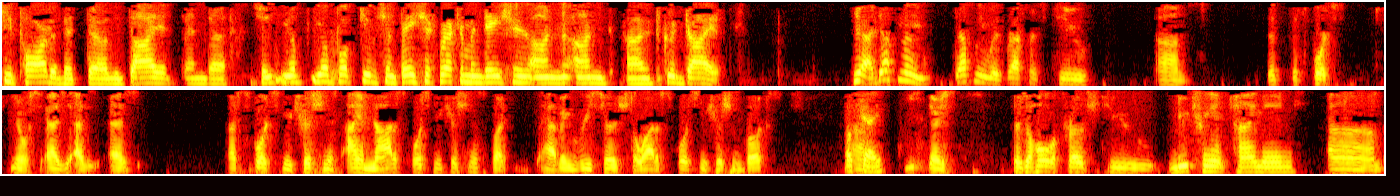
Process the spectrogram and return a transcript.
key part of it, uh, the diet. And uh, so your your book gives some basic recommendation on on uh, good diet. Yeah, definitely, definitely with reference to um, the, the sports, you know, as as as a sports nutritionist. I am not a sports nutritionist, but having researched a lot of sports nutrition books, Okay. um, there's there's a whole approach to nutrient timing um,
